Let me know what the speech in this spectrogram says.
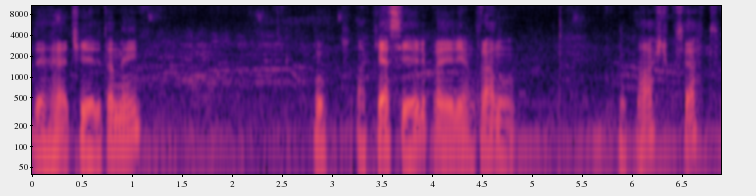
derrete ele também. aquece ele para ele entrar no, no plástico, certo?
